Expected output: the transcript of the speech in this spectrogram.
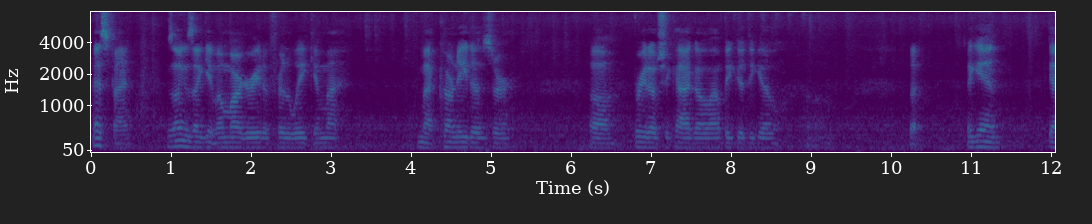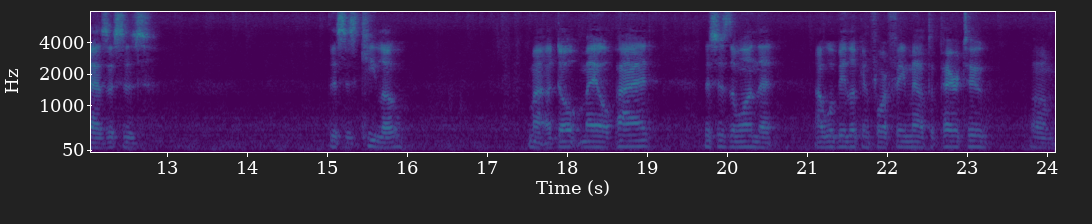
that's fine as long as I get my margarita for the week and my my carnitas or uh, burrito Chicago, I'll be good to go. Um, but again, guys, this is this is Kilo, my adult male pied. This is the one that I will be looking for a female to pair to, um,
